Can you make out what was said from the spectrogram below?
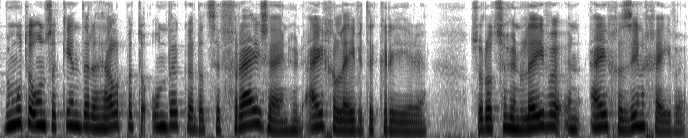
We moeten onze kinderen helpen te ontdekken dat ze vrij zijn hun eigen leven te creëren, zodat ze hun leven een eigen zin geven,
